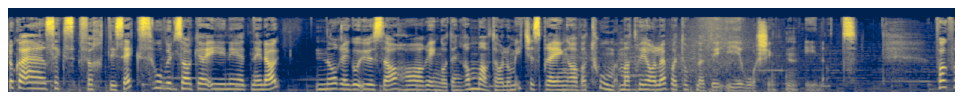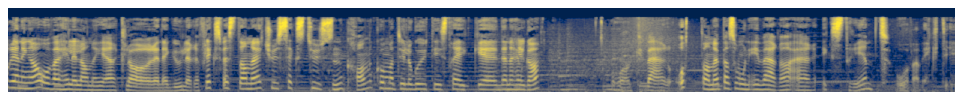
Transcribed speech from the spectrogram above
Klokka er 6.46. Hovedsaker i nyhetene i dag. Norge og USA har inngått en rammeavtale om ikke-spraying av atommateriale på et toppmøte i Washington i natt. Fagforeninger over hele landet gjør klare de gule refleksvestene. 26 000 kan komme til å gå ut i streik eh, denne helga. Og hver åttende person i verden er ekstremt overvektig.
